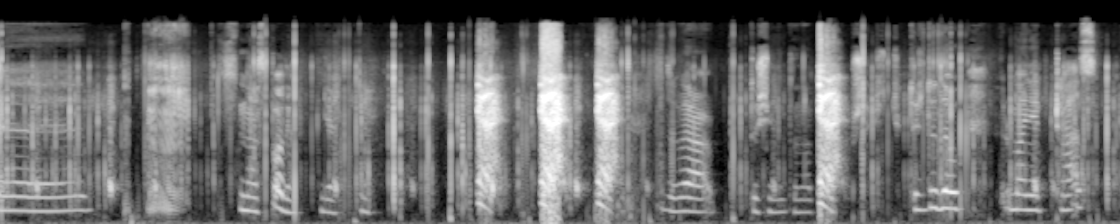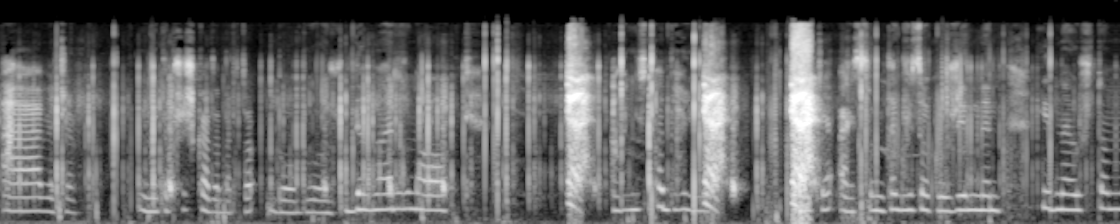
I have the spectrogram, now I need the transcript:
Yy, na spodem. Gdzie? Dobra, to się nie da na to przejść. Ktoś dodał normalnie czas, a wiecie, mnie to przeszkadza bardzo, bo było bardzo mało. A oni spadają. Wiecie, a są tak wysoko, już jeden, jedna już tam,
